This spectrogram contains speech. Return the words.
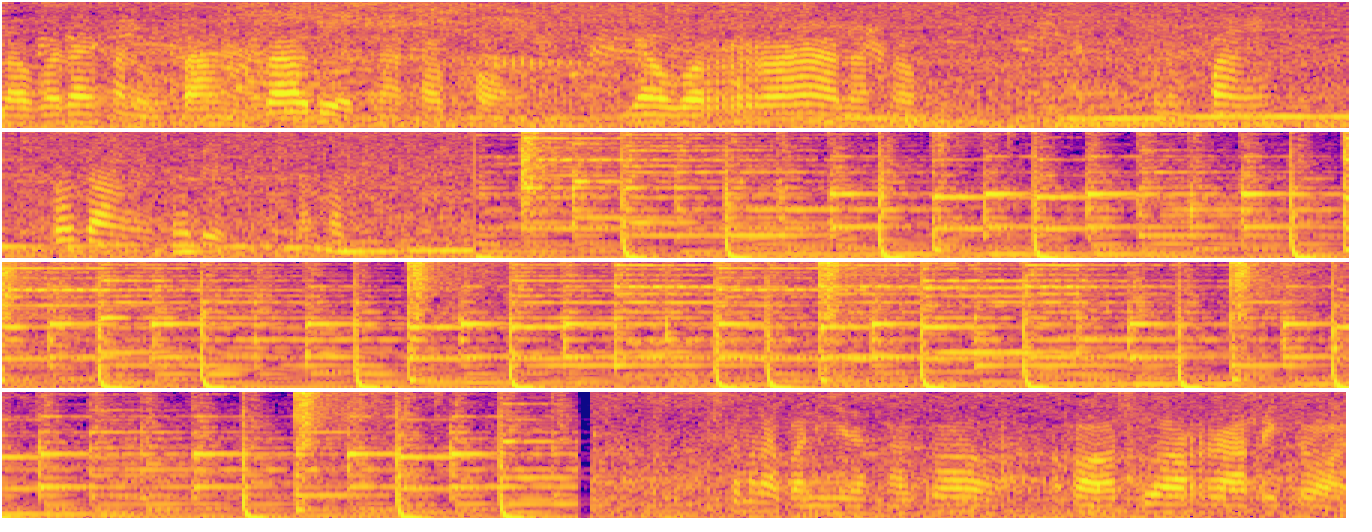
เราก็ได้ขนมปังเจ้าเด็ดนะครับของเยาวราชนะครับ ขนมปังเจ้าดังเจ้าเด็ดนะครับสำหรับวันนี้นะครับก็ขอตัวลาไปก่อน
